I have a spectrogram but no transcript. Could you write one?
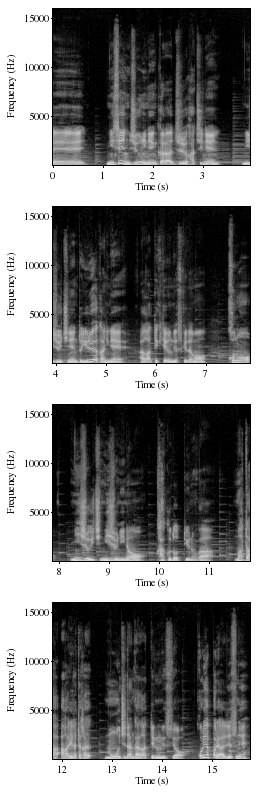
えー、2012年から18年、21年と緩やかにね、上がってきてるんですけども、この21、22の角度っていうのが、また上がり方がもう一段階上がってるんですよ。これやっぱりあれですね。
